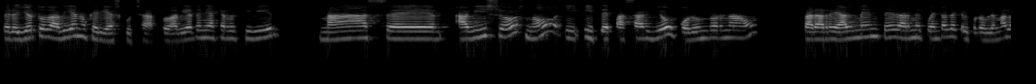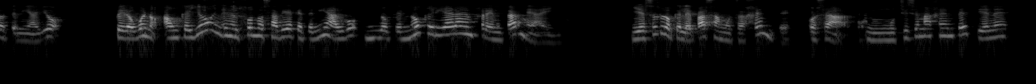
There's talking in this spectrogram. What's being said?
pero yo todavía no quería escuchar, todavía tenía que recibir más eh, avisos, ¿no? Y, y te pasar yo por un burnout para realmente darme cuenta de que el problema lo tenía yo. Pero bueno, aunque yo en el fondo sabía que tenía algo, lo que no quería era enfrentarme a ello. Y eso es lo que le pasa a mucha gente. O sea, muchísima gente tiene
